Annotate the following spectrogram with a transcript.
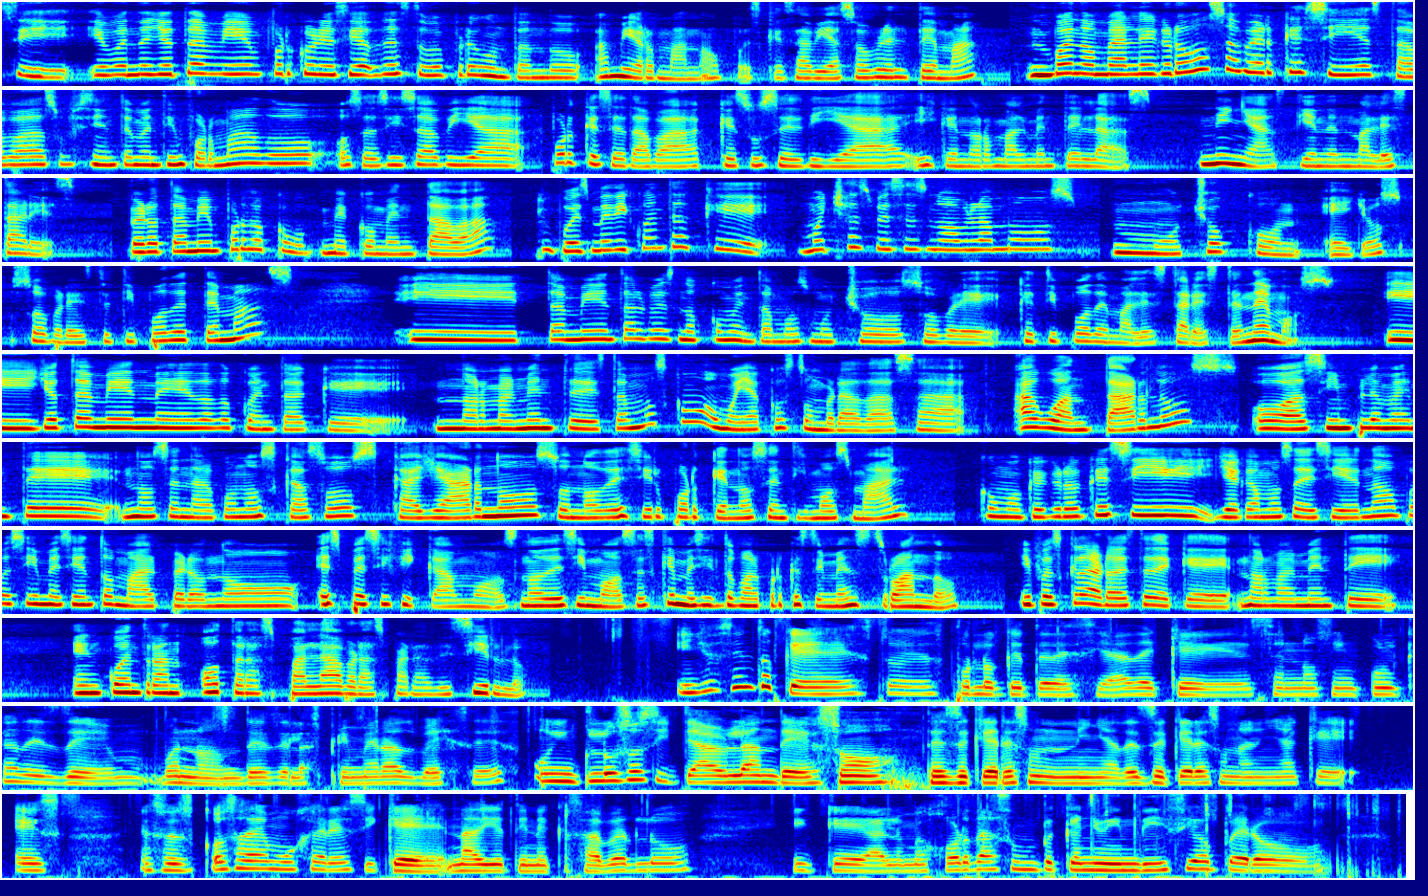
Sí, y bueno, yo también por curiosidad le estuve preguntando a mi hermano, pues que sabía sobre el tema. Bueno, me alegró saber que sí estaba suficientemente informado, o sea, sí sabía por qué se daba, qué sucedía y que normalmente las niñas tienen malestares. pero también por lo que me comentaba, pues me di cuenta que muchas veces no hablamos mucho con ellos sobre este tipo de temas y también tal vez no comentamos mucho sobre qué tipo de malestares tenemos. Y yo también me he dado cuenta que normalmente estamos como muy acostumbradas a aguantarlos o a simplemente, no sé, en algunos casos callarnos o no decir por qué nos sentimos mal. Como que creo que sí llegamos a decir, no, pues sí me siento mal, pero no especificamos, no decimos, es que me siento mal porque estoy menstruando. Y pues claro, este de que normalmente encuentran otras palabras para decirlo. Y yo siento que esto es por lo que te decía, de que se nos inculca desde, bueno, desde las primeras veces, o incluso si te hablan de eso desde que eres una niña, desde que eres una niña que es, eso es cosa de mujeres y que nadie tiene que saberlo y que a lo mejor das un pequeño indicio, pero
